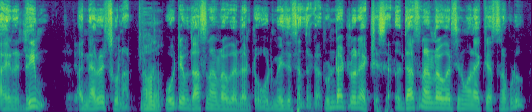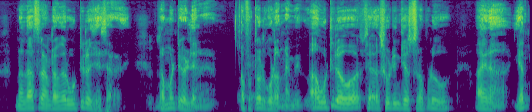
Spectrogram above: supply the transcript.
ఆయన డ్రీమ్ అది నెరవేర్చుకున్నారు. అవును. ఒకటేమో దాసనారాయణరావు గారి దాంట్లో ఒకటి మేజర్ చంద్ర గారు. రెండాటిలోనే యాక్ట్ చేశారు. దాసనారాయణరావు గారి సినిమాలో యాక్ట్ చేస్తున్నప్పుడు నా దాసనారాయణరావు గారు ఊటీలో చేశారు అది. రమ్మంటే వెళ్ళాను నేను. ఆ ఫోటోలు కూడా ఉన్నాయి మీకు. ఆ ఊటీలో షూటింగ్ చేస్తున్నప్పుడు ఆయన ఎంత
